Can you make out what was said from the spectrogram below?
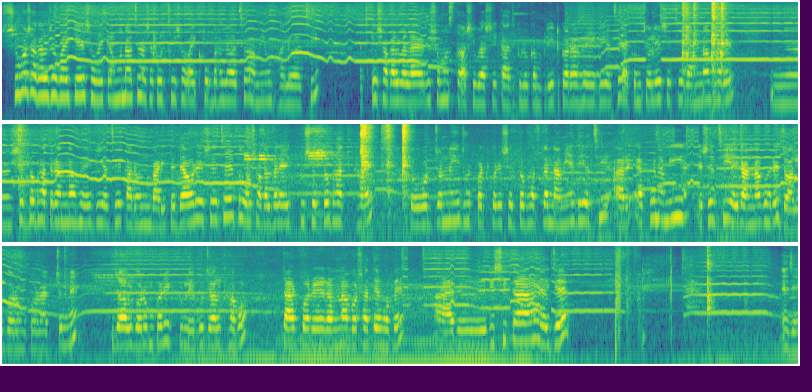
শুভ সকাল সবাইকে। সবাই কেমন আছো? আশা করছি সবাই খুব ভালো আছো, আমিও ভালো আছি। আজকে সকালবেলার সমস্ত আশিবাসী কাজগুলো কমপ্লিট করা হয়ে গিয়েছে। এখন চলে এসেছি রান্নাঘরে। সেদ্ধ ভাত রান্না হয়ে গিয়েছে, কারণ বাড়িতে দেওয়ার এসেছে, তো ও সকালবেলায় একটু সেদ্ধ ভাত খায়। তো ওর জন্যই ঝটপট করে সেদ্ধ ভাতটা নামিয়ে দিয়েছি। আর এখন আমি এসেছি এই রান্নাঘরে জল গরম করার জন্যে। জল গরম করে একটু লেবু জল খাব। তারপরে রান্না বসাতে হবে। আর ঋষিকা ওই যে, এই যে,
